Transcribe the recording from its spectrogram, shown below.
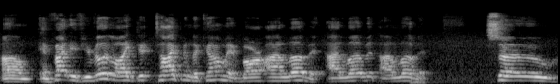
Um, in fact, if you really liked it, type in the comment bar, I love it, I love it, I love it. So,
